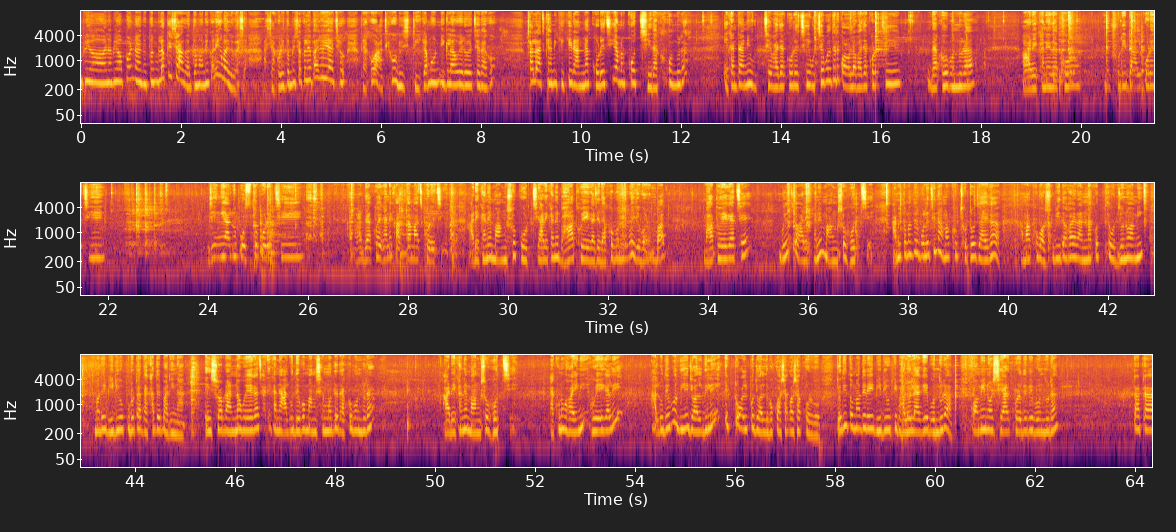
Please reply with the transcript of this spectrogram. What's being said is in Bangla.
এভরিওয়ান, আমি অপর্ণা, নতুন ব্লকে স্বাগতম অনেক অনেক ভালোবাসা। আশা করি তোমরা সকলে ভালোই আছো। দেখো আজকেও বৃষ্টি, কেমন মেঘলা হয়ে রয়েছে, দেখো। চলো, আজকে আমি কী কী রান্না করেছি, আমার করছি, দেখো বন্ধুরা। এখানটা আমি উচ্ছে ভাজা করেছি, উচ্ছে বলতে গেলে করলা ভাজা করেছি, দেখো বন্ধুরা। আর এখানে দেখো, মুসুরির ডাল করেছি, ঝিঙে আলু পোস্ত করেছি আর দেখো এখানে কাতলা মাছ করেছি। আর এখানে মাংস করছি। আর এখানে ভাত হয়ে গেছে। দেখো বন্ধুরা, এই যে গরম ভাত। ভাত হয়ে গেছে, বুঝেছ? আর এখানে মাংস হচ্ছে। আমি তোমাদের বলেছি না, আমার খুব ছোট জায়গা। আমার খুব অসুবিধা হয় রান্না করতে। ওর জন্য আমি তোমাদের ভিডিও পুরোটা দেখাতে পারি না। এই সব রান্না হয়ে গেছে। আর এখানে আলু দেবো মাংসের মধ্যে, দেখো বন্ধুরা। আর এখানে মাংস হচ্ছে। এখনও হয়নি, হয়ে গেলেই আলু দেবো, দিয়ে জল দিলেই একটু অল্প জল দেবো, কষা কষা করব। যদি তোমাদের এই ভিডিওটি ভালো লাগে বন্ধুরা কমেন্ট ও শেয়ার করে দেবে বন্ধুরা টাটা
